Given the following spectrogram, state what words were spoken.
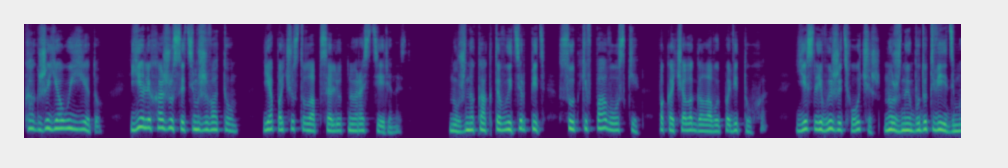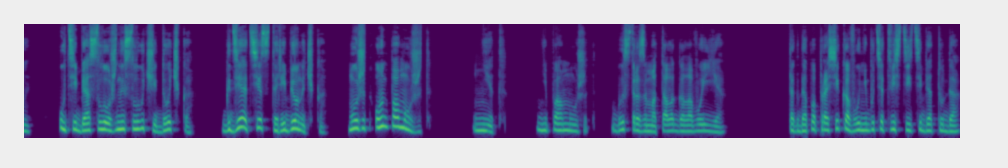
Как же я уеду? Еле хожу с этим животом. Я почувствовала абсолютную растерянность. Нужно как-то вытерпеть сутки в повозке, покачала головой повитуха. Если выжить хочешь, нужны будут ведьмы. У тебя сложный случай, дочка. Где отец-то ребеночка? Может, он поможет? Нет, не поможет. Быстро замотала головой я. Тогда попроси кого-нибудь отвезти тебя туда.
